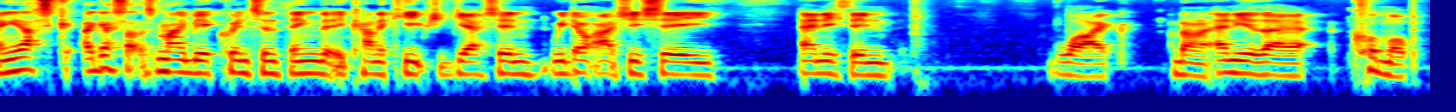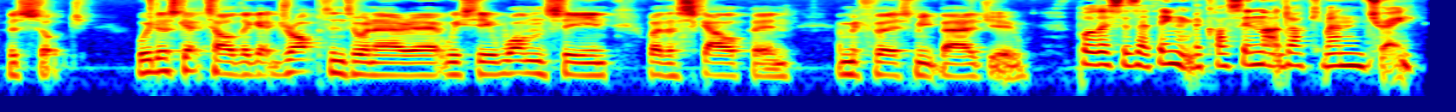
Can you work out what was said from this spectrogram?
and that's. I guess that's maybe a Quentin thing that it kind of keeps you guessing. We don't actually see anything like I don't know any of their come up as such. We just get told they get dropped into an area. We see one scene where they're scalping, and we first meet Bear But this is a thing because in that documentary,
